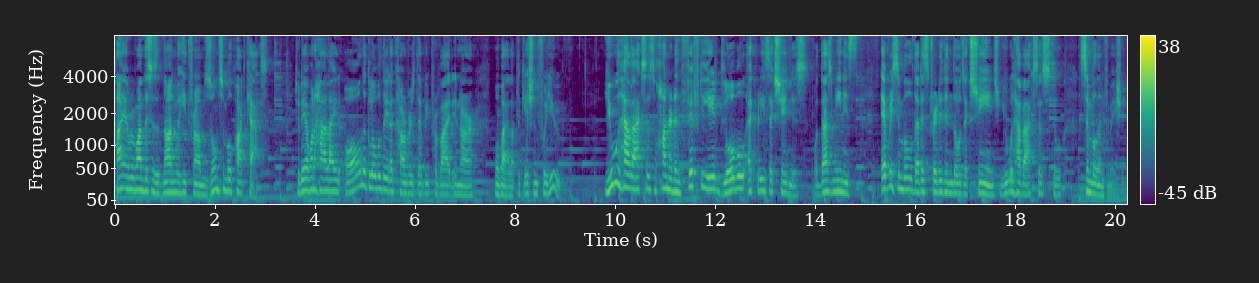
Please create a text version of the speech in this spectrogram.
Hi everyone, this is Adnan Wahid from Zoom Symbol Podcast. Today I want to highlight all the global data coverage that we provide in our mobile application for you. You will have access to 158 global equities exchanges. What that means is every symbol that is traded in those exchanges, you will have access to symbol information.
